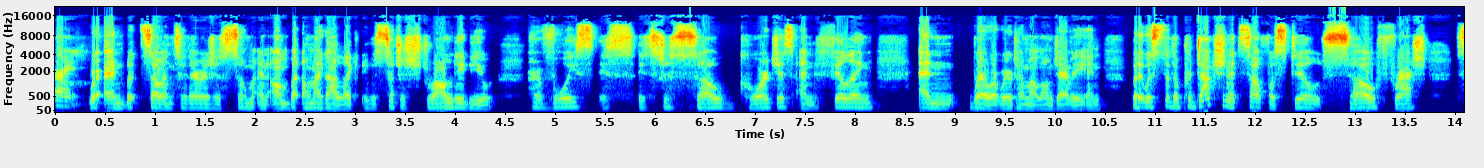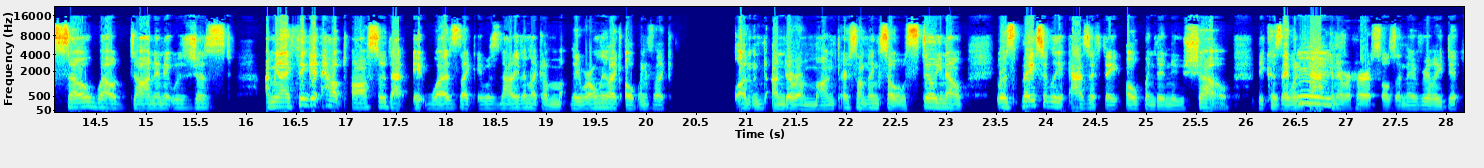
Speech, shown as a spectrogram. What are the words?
right where and but so and so there was just so much and um but oh my god like it was such a strong debut her voice is is just so gorgeous and filling and where, where we were talking about longevity and but it was the production itself was still so fresh so well done and it was just I mean, I think it helped also that it was like it was not even like a they were only like open for like un- under a month or something. So it was still, you know, it was basically as if they opened a new show because they went mm. back into rehearsals and they really did.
